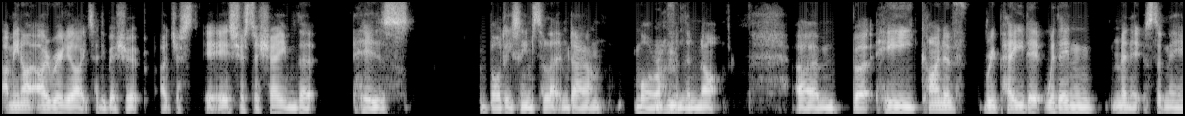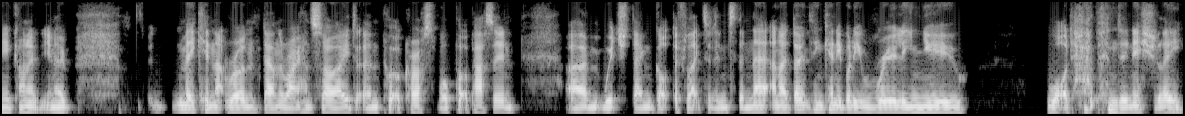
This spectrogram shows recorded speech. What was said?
I mean, I, I really like Teddy Bishop. I just, it's just a shame that his body seems to let him down more mm-hmm. often than not. Um, but he kind of repaid it within minutes, didn't he? He kind of, you know, making that run down the right hand side and put across, well, put a pass in, um, which then got deflected into the net. And I don't think anybody really knew what had happened initially.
